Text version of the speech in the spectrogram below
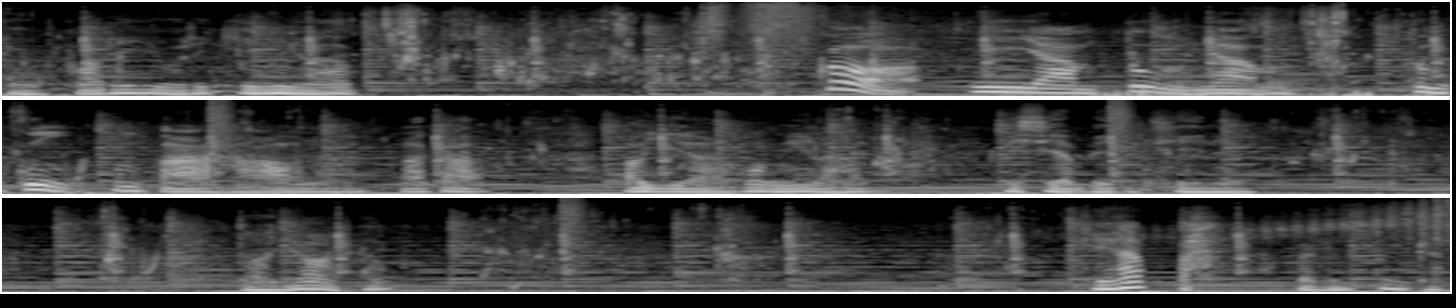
ถูกพอได้อยู่ได้กินอยู่ครับ ก็มียามตุ้มยามตุ้มกุ้งตุ้มปลาขาวนะครับ แล้วก็เอาเหยื่อพวกนี้แหละครับไปเสียบเบ็ดอีกทีหนึ่งต่อยอดครับ โอเคครับไปไปลุ้นตุ้มกัน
